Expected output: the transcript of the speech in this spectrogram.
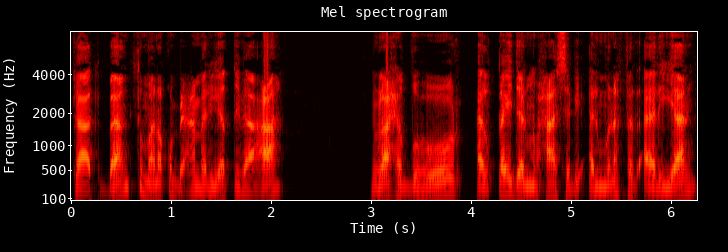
كاك بنك ثم نقوم بعملية طباعة. نلاحظ ظهور القيد المحاسبي المنفذ آليا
